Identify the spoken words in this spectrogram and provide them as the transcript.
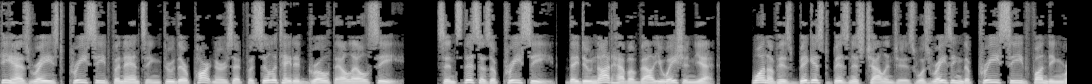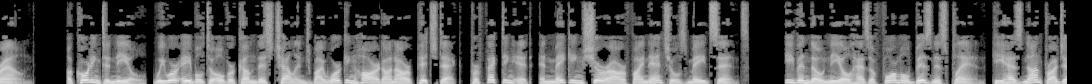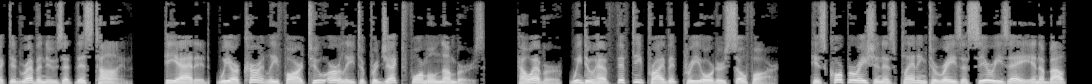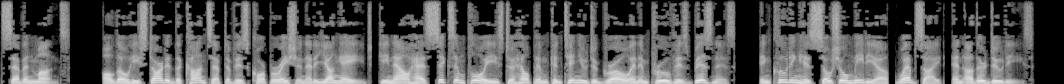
He has raised pre-seed financing through their partners at Facilitated Growth LLC. Since this is a pre-seed, they do not have a valuation yet. One of his biggest business challenges was raising the pre-seed funding round. According to Neel, we were able to overcome this challenge by working hard on our pitch deck, perfecting it, and making sure our financials made sense. Even though Neel has a formal business plan, he has non-projected revenues at this time. He added, we are currently far too early to project formal numbers. However, we do have 50 private pre-orders so far. His corporation is planning to raise a Series A in about seven months. Although he started the concept of his corporation at a young age, he now has six employees to help him continue to grow and improve his business, including his social media, website, and other duties.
